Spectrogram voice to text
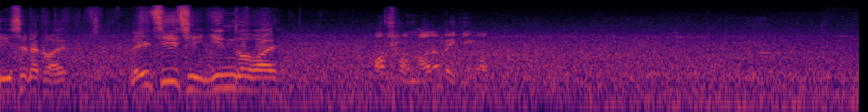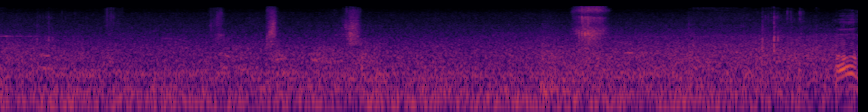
你識得佢？你之前見過佢？我從來都未見過。好，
